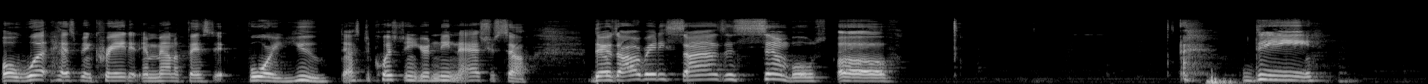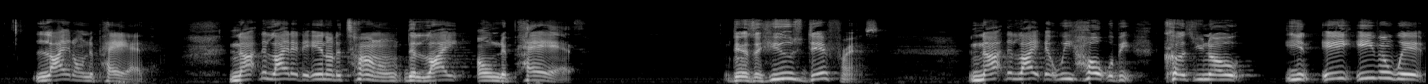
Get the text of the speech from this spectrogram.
or what has been created and manifested for you? That's the question you're needing to ask yourself. There's already signs and symbols of the light on the path. Not the light at the end of the tunnel, the light on the path. There's a huge difference. Not the light that we hope would be, because you know, even with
